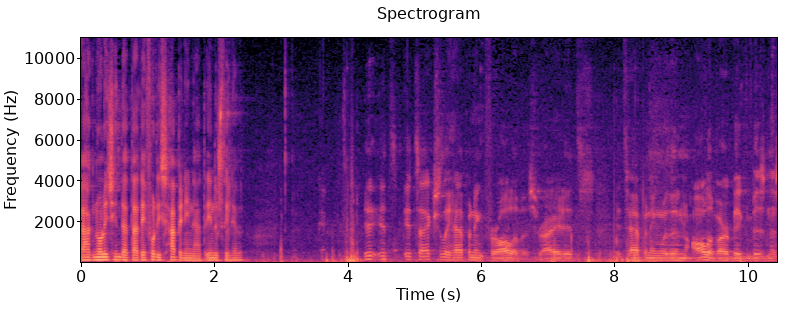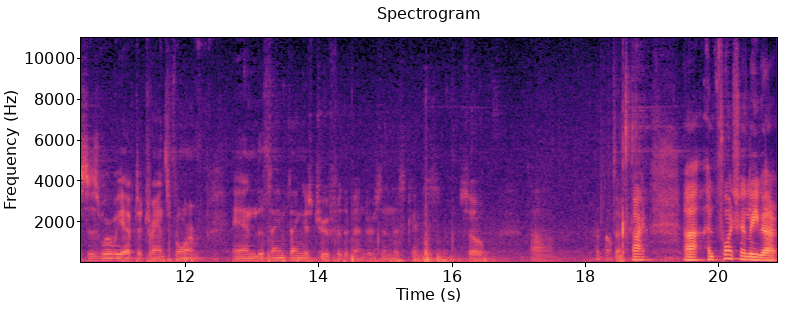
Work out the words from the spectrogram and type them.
acknowledging that that effort is happening at the industry level. It, it's, it's actually happening for all of us, right? It's, it's happening within all of our big businesses where we have to transform. And the same thing is true for the vendors in this case. So, um, that's all. All right. Uh, Unfortunately, we are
